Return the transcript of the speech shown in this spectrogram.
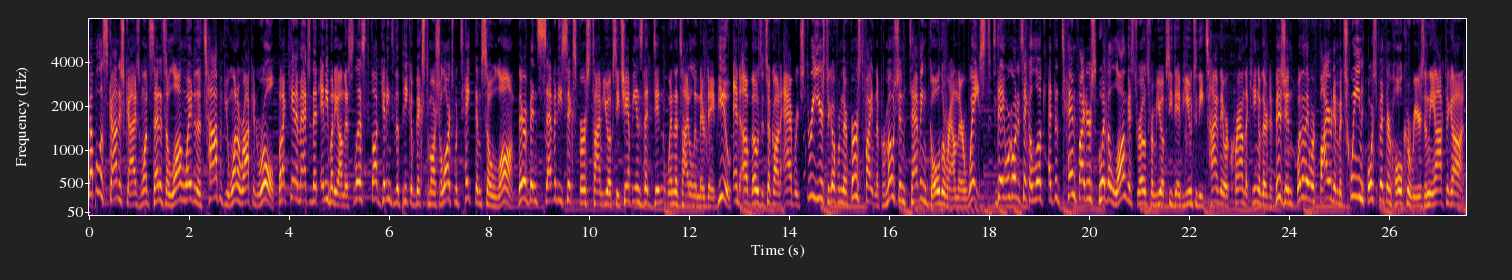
couple of Scottish guys once said it's a long way to the top if you want to rock and roll, but I can't imagine that anybody on this list thought getting to the peak of mixed martial arts would take them so long. There have been 76 first time UFC champions that didn't win the title in their debut, and of those, it took on average three years to go from their first fight in the promotion to having gold around their waist. Today, we're going to take a look at the 10 fighters who had the longest roads from UFC debut to the time they were crowned the king of their division, whether they were fired in between or spent their whole careers in the octagon.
